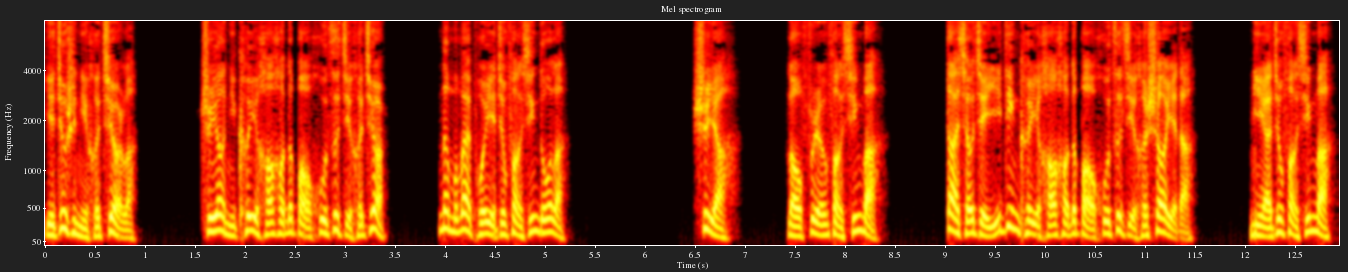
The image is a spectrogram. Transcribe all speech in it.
也就是你和劲儿了。只要你可以好好的保护自己和劲儿，那么外婆也就放心多了。”是呀，老夫人放心吧，大小姐一定可以好好的保护自己和少爷的，你呀就放心吧。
